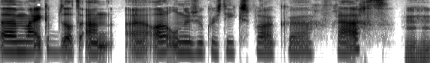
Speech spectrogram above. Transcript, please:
Ehm, maar ik heb dat aan eh, alle onderzoekers die ik sprak eh, gevraagd. Mhm.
